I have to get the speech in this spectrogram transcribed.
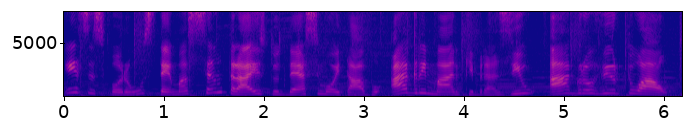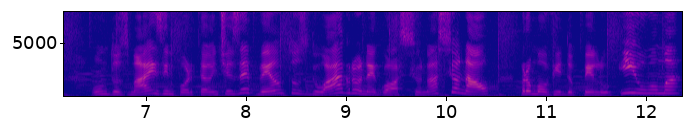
Esses foram os temas centrais do 18º Agrimark Brasil Agrovirtual, um dos mais importantes eventos do agronegócio nacional, promovido pelo IUMA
